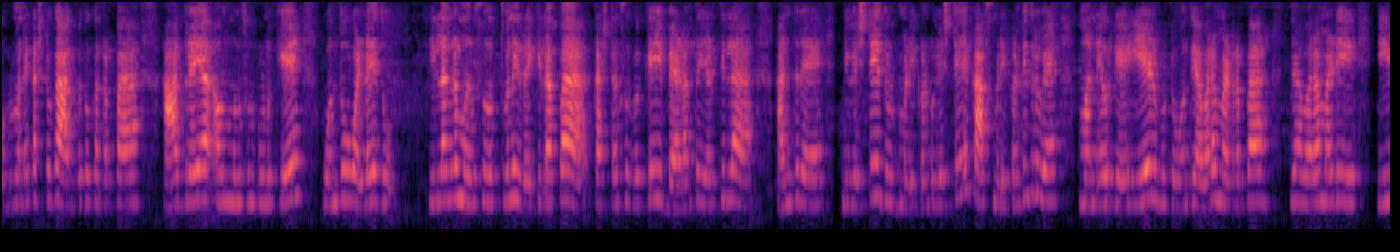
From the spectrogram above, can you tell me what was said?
ಒಬ್ರು ಮನೆ ಕಷ್ಟಕ್ಕೆ ಆಗ್ಬೇಕು ಕಣ್ರಪ್ಪ. ಆದ್ರೆ ಅವ್ನ ಮನಸ್ಸಿನ ಗುಣಕ್ಕೆ ಒಂದು ಒಳ್ಳೆಯದು. ಇಲ್ಲಾಂದ್ರೆ ಮನಸ್ಸು ಇರಕ್ಕಿಲ್ಲಪ್ಪ. ಕಷ್ಟ ಸುಖಕ್ಕೆ ಈ ಬೇಡ ಅಂತ ಹೇಳ್ತಿಲ್ಲ. ಅಂದ್ರೆ ನೀವು ಎಷ್ಟೇ ದುಡ್ಡು ಮಾಡಿಕೊಂಡು, ಎಷ್ಟೇ ಕಾಸು ಮಡಿಕೊಂಡಿದ್ರು ಮನೆಯವ್ರಿಗೆ ಹೇಳ್ಬಿಟ್ಟು ಒಂದು ವ್ಯವಹಾರ ಮಾಡ್ರಪ್ಪ. ಯಾವಾರ ಮಾಡಿ ಈ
